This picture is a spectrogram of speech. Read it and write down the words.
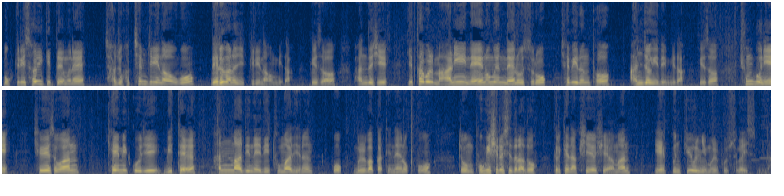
목줄이 서 있기 때문에 자주 허챔질이 나오고 내려가는 입질이 나옵니다. 그래서 반드시 찌탑을 많이 내놓으면 내놓을수록 채비는 더 안정이 됩니다. 그래서 충분히 최소한 케미꼬지 밑에 한 마디 내지 두 마디는 꼭 물 바깥에 내놓고 좀 보기 싫으시더라도 그렇게 낚시하셔야만 예쁜 찌올림을 볼 수가 있습니다.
